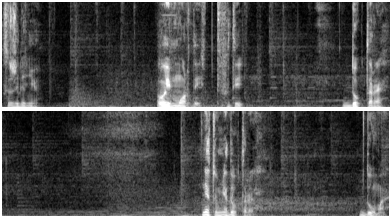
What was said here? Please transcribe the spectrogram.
к сожалению. Ой, морды Тьфу ты Доктора. Нет у меня доктора. Дума.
